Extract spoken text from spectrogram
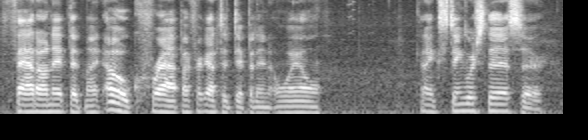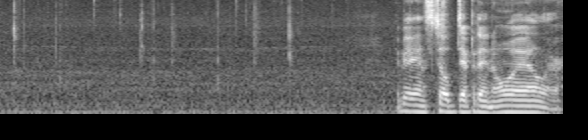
fat on it that might... Oh, crap. I forgot to dip it in oil. Can I extinguish this, or... Maybe I can still dip it in oil, or...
